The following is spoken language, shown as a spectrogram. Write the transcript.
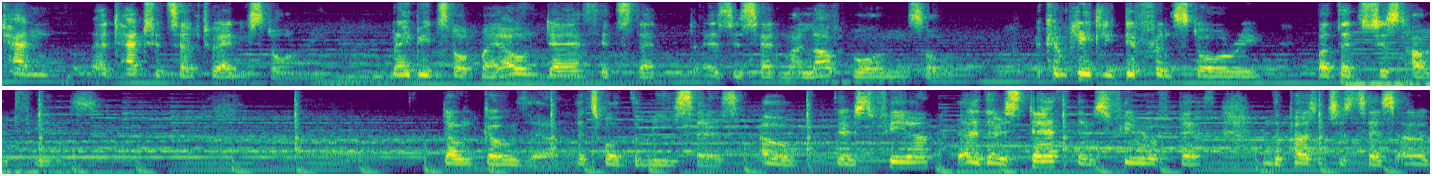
can attach itself to any story. Maybe it's not my own death, it's that, as you said, my loved ones, or a completely different story, but that's just how it feels. Don't go there. That's what the me says. Oh, there's fear, uh, there's death, there's fear of death, and the person just says, oh,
